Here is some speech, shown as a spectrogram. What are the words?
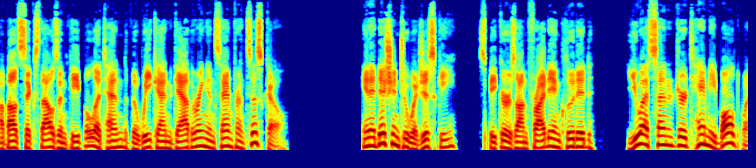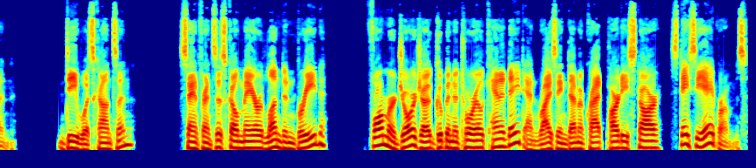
About 6,000 people attend the weekend gathering in San Francisco. In addition to Wojcicki, speakers on Friday included U.S. Senator Tammy Baldwin, D. Wisconsin, San Francisco Mayor London Breed, former Georgia gubernatorial candidate and rising Democrat Party star Stacey Abrams,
